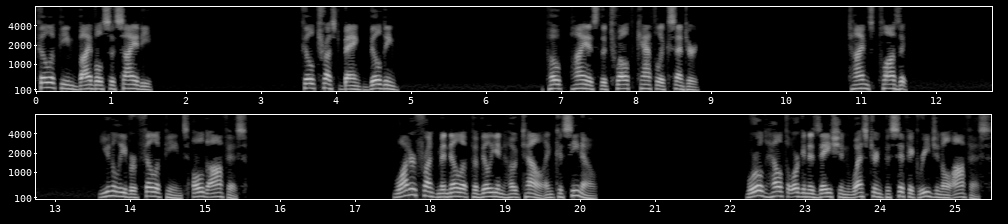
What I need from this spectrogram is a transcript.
Philippine Bible Society Philtrust Bank Building Pope Pius XII Catholic Center Times Plaza Unilever Philippines Old Office Waterfront Manila Pavilion Hotel and Casino World Health Organization Western Pacific Regional Office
